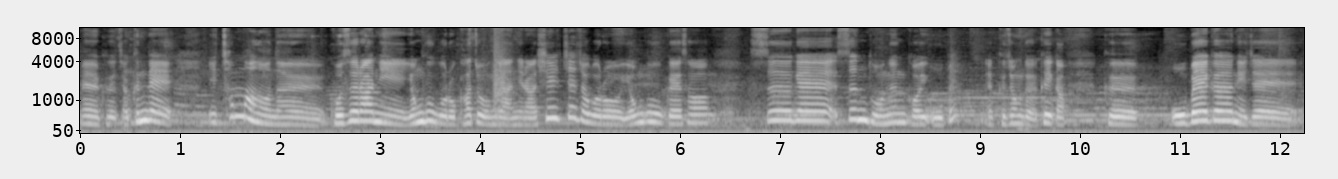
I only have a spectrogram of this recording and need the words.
네, 그렇죠. 근데 이 천만 원을 고스란히 영국으로 가져온 게 아니라 실제적으로 영국에서 쓰게 쓴 돈은 거의 500? 네, 그 정도예요. 그러니까 그 500은 이제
